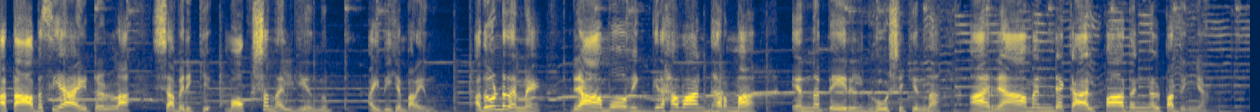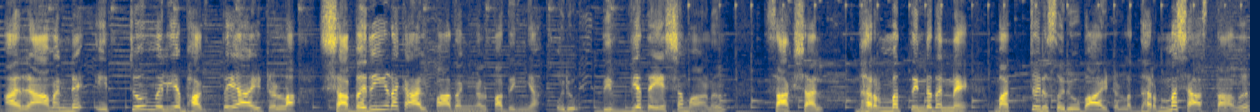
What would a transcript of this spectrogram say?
ആ താപസിയായിട്ടുള്ള ശബരിക്ക് മോക്ഷം നൽകിയെന്നും ഐതിഹ്യം പറയുന്നു. അതുകൊണ്ട് തന്നെ രാമോ വിഗ്രഹവാൻ ധർമ്മ എന്ന പേരിൽ ഘോഷിക്കുന്ന ആ രാമന്റെ കാൽപാദങ്ങൾ പതിഞ്ഞ ആ രാമന്റെ ഏറ്റവും വലിയ ഭക്തയായിട്ടുള്ള ശബരിയുടെ കാൽപാദങ്ങൾ പതിഞ്ഞ ഒരു ദിവ്യദേശമാണ്. സാക്ഷാൽ ധർമ്മത്തിന്റെ തന്നെ മറ്റൊരു സ്വരൂപമായിട്ടുള്ള ധർമ്മശാസ്താവ്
